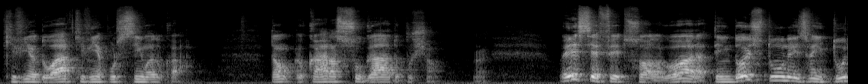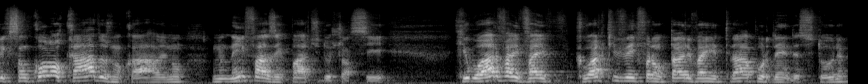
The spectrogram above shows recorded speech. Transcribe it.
que vinha do ar, que vinha por cima do carro. Então o carro era sugado pro chão. né? Esse efeito solo agora tem dois túneis Venturi que são colocados no carro, e não, nem fazem parte do chassi. Que o ar vai, vai, que o ar que vem frontal ele vai entrar por dentro desse túnel.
